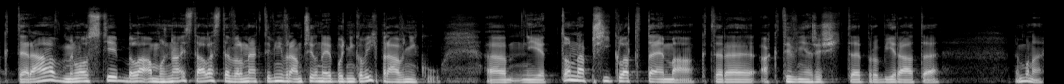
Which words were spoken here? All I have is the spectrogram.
která v minulosti byla a možná i stále jste velmi aktivní v rámci Unie podnikových právníků. Je to například téma, které aktivně řešíte, probíráte, nebo ne?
